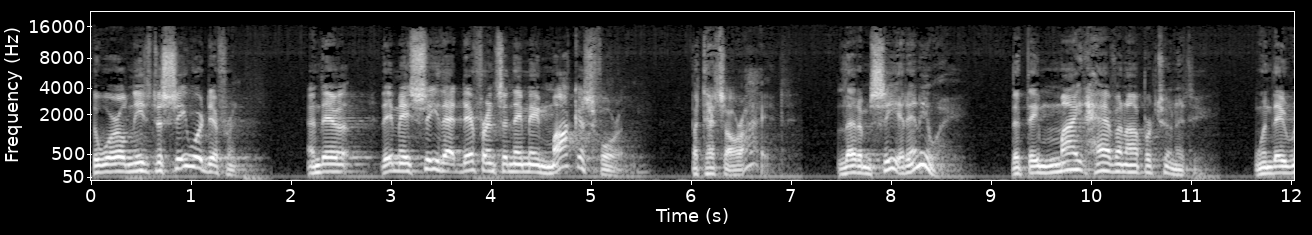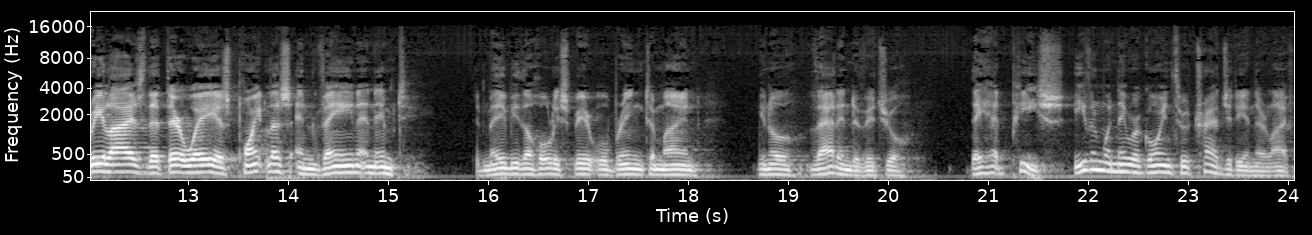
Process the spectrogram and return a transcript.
The world needs to see we're different, and they may see that difference and they may mock us for it, but that's all right. Let them see it anyway, that they might have an opportunity when they realize that their way is pointless and vain and empty, that maybe the Holy Spirit will bring to mind, you know, that individual. They had peace. Even when they were going through tragedy in their life,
